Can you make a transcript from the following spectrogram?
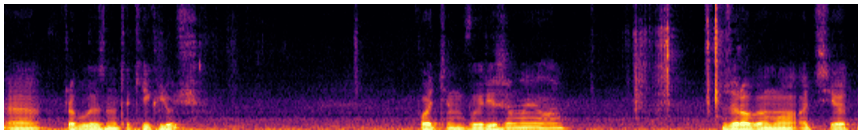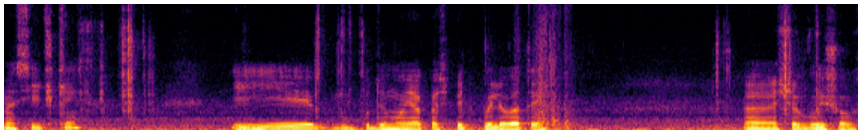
е, приблизно такий ключ. Потім виріжемо його. Зробимо оці от насічки і будемо якось підпилювати, е, щоб вийшов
